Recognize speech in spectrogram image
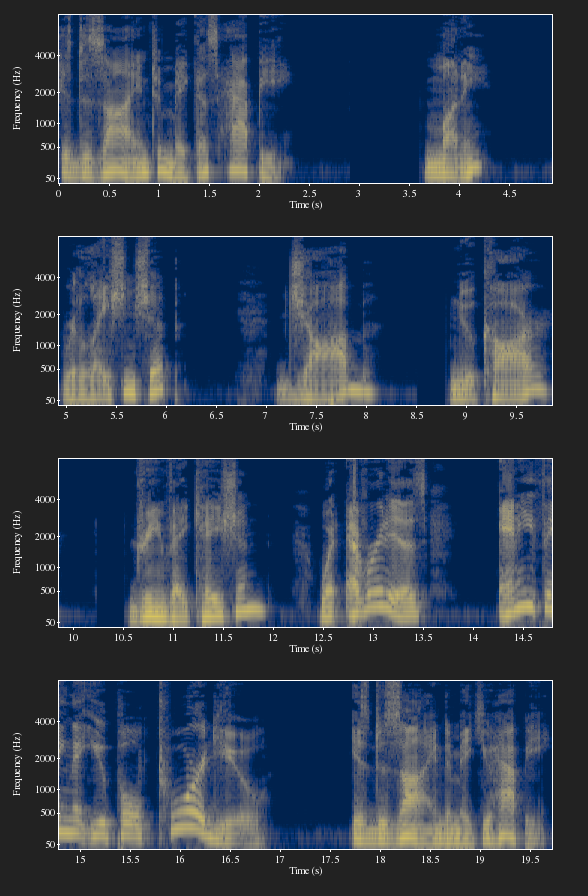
is designed to make us happy. Money, relationship, job, new car, dream vacation, whatever it is, anything that you pull toward you is designed to make you happy.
